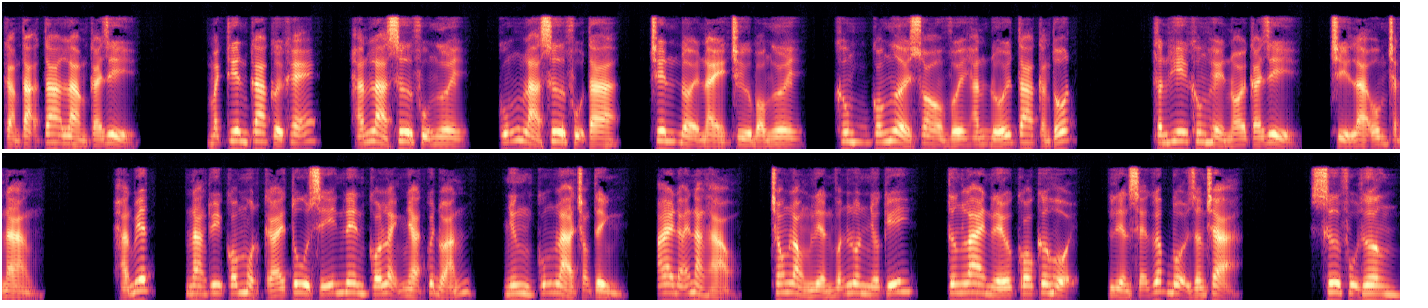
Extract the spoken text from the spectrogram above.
Cảm tạ ta làm cái gì? Mạch Thiên ca cười khẽ, hắn là sư phụ ngươi, cũng là sư phụ ta, trên đời này trừ bỏ ngươi, không có người so với hắn đối ta càng tốt. Tần Hy không hề nói cái gì, chỉ là ôm chặt nàng. Hắn biết, nàng tuy có một cái tu sĩ nên có lạnh nhạt quyết đoán, nhưng cũng là trọng tình, ai đãi nàng hảo, trong lòng liền vẫn luôn nhớ kỹ, tương lai nếu có cơ hội, liền sẽ gấp bội dâng trả. Sư phụ thương,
